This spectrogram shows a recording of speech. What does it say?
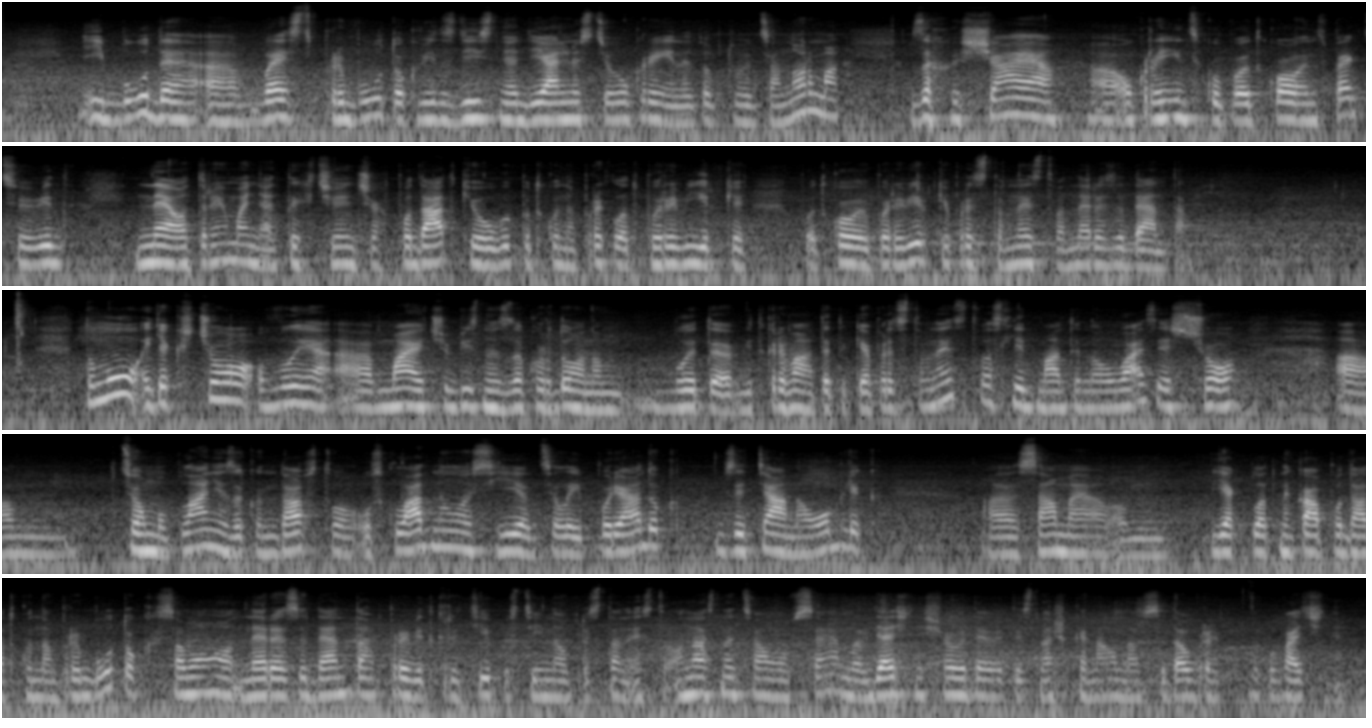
і буде е, весь прибуток від здійснення діяльності України. Тобто ця норма захищає е, українську податкову інспекцію від неотримання тих чи інших податків у випадку, наприклад, перевірки податкової перевірки представництва нерезидента. Тому, якщо ви, е, маючи бізнес за кордоном, будете відкривати таке представництво, слід мати на увазі, що ем, цьому плані законодавство ускладнилось, є цілий порядок взяття на облік е, саме як платника податку на прибуток самого нерезидента при відкритті постійного представництва. У нас на цьому все. Ми вдячні, що ви дивитесь наш канал. На все добре. До побачення.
